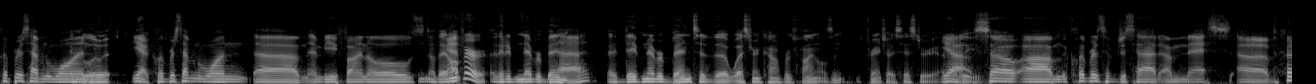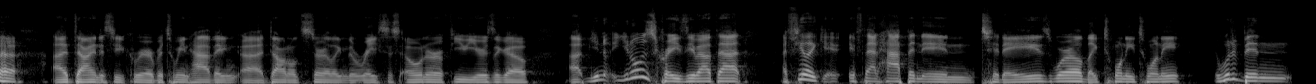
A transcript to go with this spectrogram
Clippers haven't won. blew it. Yeah, Clippers haven't won um, NBA Finals No, they don't- ever. They've never been. Uh, they've never been to the Western Conference Finals in franchise history. I yeah. believe. So um, the Clippers have just had a mess of a dynasty career between having uh, Donald Sterling, the racist owner, a few years ago. Uh, you know, you know what's crazy about that? I feel like i- if that happened in today's world, like 2020, it would have been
